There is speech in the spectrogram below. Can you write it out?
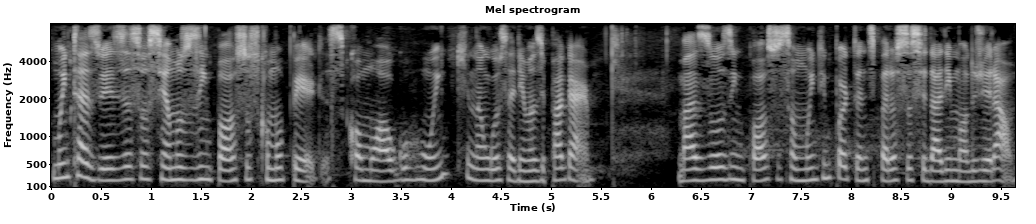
Muitas vezes associamos os impostos como perdas, como algo ruim que não gostaríamos de pagar. Mas os impostos são muito importantes para a sociedade em modo geral.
